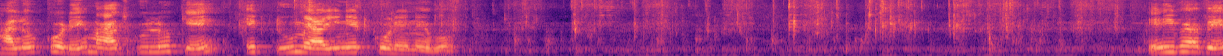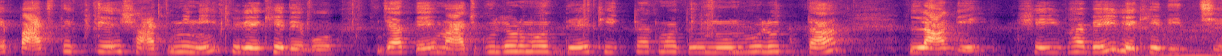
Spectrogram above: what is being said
ভালো করে মাছগুলোকে একটু ম্যারিনেট করে নেব। এইভাবে পাঁচ থেকে সাত মিনিট রেখে দেব যাতে মাছগুলোর মধ্যে ঠিকঠাক মতো নুন হলুদটা লাগে, সেইভাবেই রেখে দিচ্ছি।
